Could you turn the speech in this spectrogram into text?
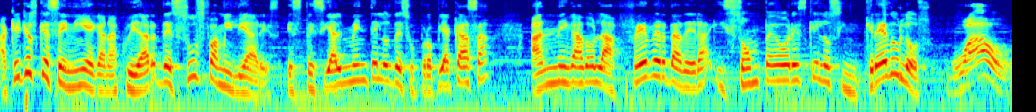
aquellos que se niegan a cuidar de sus familiares, especialmente los de su propia casa, han negado la fe verdadera y son peores que los incrédulos. ¡Wow!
